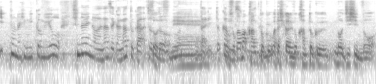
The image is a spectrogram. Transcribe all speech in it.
一歩の踏み込みをしないのはなぜかなとかちょっと思ったりとかもしね。そこはまあ監督、私から言うと監督の自身の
